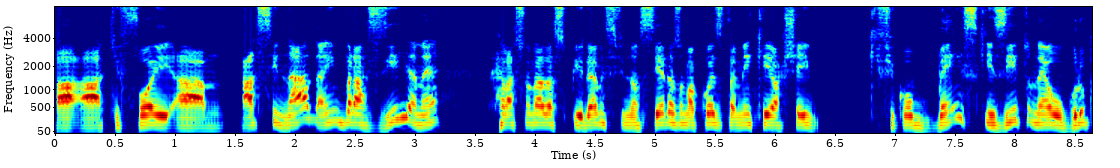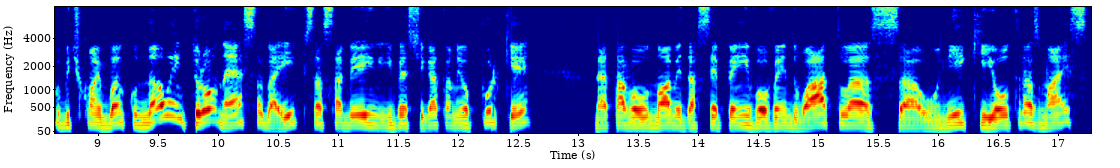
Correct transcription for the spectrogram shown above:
a, a que foi a, assinada em Brasília, né, relacionada às pirâmides financeiras, uma coisa também que eu achei que ficou bem esquisito, né? O grupo Bitcoin Banco não entrou nessa daí, precisa saber investigar também o porquê. Né? Tava o nome da CPI envolvendo Atlas, a Unic e outras mais.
